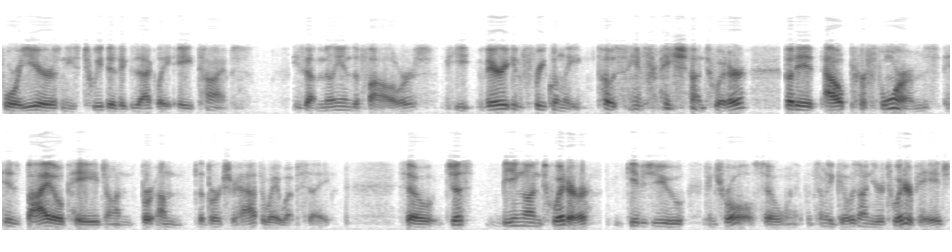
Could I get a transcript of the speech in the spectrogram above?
four years, and he's tweeted exactly eight times. He's got millions of followers. He very infrequently posts the information on Twitter, but it outperforms his bio page on on the Berkshire Hathaway website. So just being on Twitter gives you control. So when, when somebody goes on your Twitter page,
